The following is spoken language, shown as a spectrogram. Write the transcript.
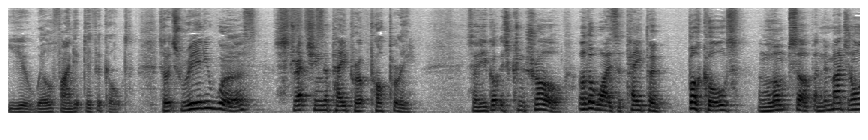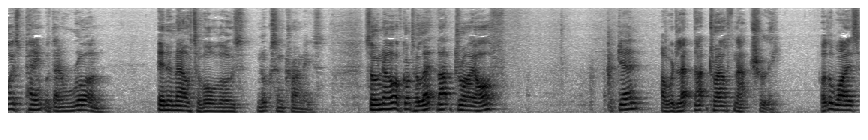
you will find it difficult. So it's really worth stretching the paper up properly. So you've got this control. Otherwise the paper buckles and lumps up and imagine all this paint would then run in and out of all those nooks and crannies. So now I've got to let that dry off. Again, I would let that dry off naturally. Otherwise,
